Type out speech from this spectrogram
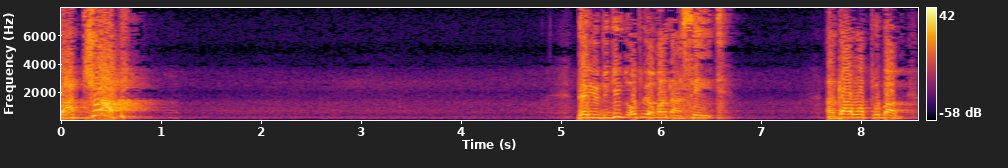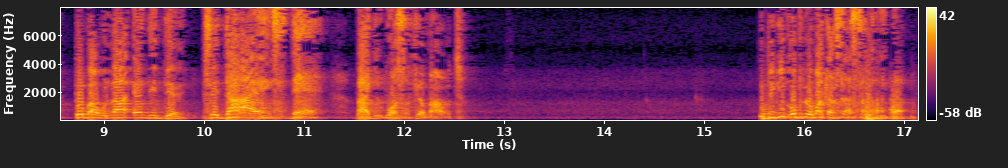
are trapped. Then you begin to open your mouth and say it. And that what probably, probably will now end it there. He said, that ends there by the words of your mouth. You begin to open your mouth and start saying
